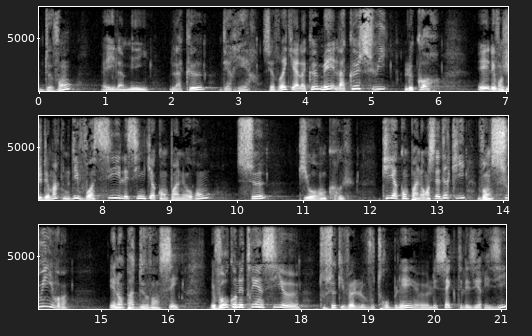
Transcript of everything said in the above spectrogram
devant et il a mis la queue derrière. C'est vrai qu'il y a la queue, mais la queue suit le corps. Et l'évangile de Marc nous dit, voici les signes qui accompagneront ceux qui auront cru, qui accompagneront, c'est-à-dire qui vont suivre et non pas devancer. Et vous reconnaîtrez ainsi euh, tous ceux qui veulent vous troubler, euh, les sectes, les hérésies,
